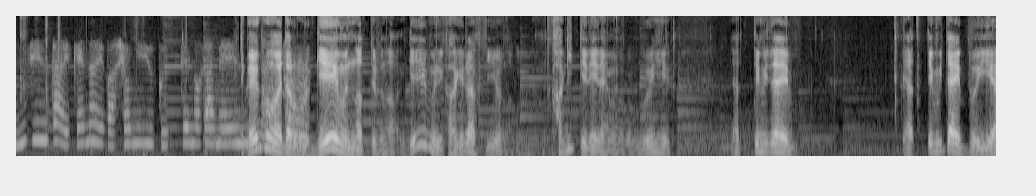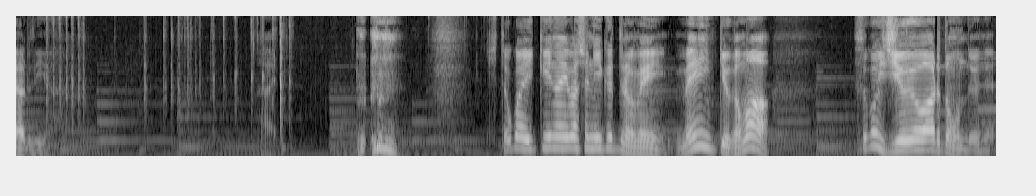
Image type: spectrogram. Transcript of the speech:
人参が行けない場所に行くってのがメインてかよく考えたらこれゲームになってるな。ゲームに限らなくていいよな、これ。限ってねえな、今のこれ V、やってみたい、やってみたい VR でいいや。はい。人が行けない場所に行くっていうのがメイン。メインっていうかまあ、すごい需要あると思うんだよね。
